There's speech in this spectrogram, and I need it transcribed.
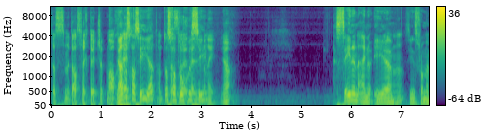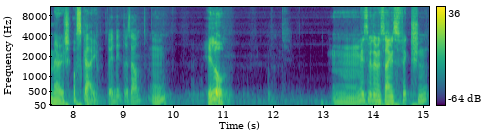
dass man das vielleicht dort schon gemacht Ja, hat. das kann sein, ja. Und Das, das, kann äh, durchaus sein. übernehmen. Ja. Szenen einer Ehe, Scenes from a Marriage of Sky. Klingt interessant. Hello. Mm, Wir sind wieder in Science Fiction.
